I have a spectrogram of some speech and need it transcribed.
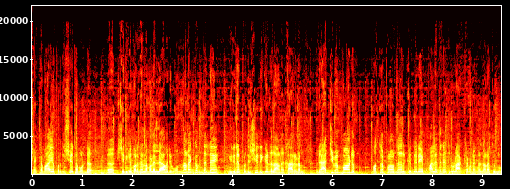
ശക്തമായ പ്രതിഷേധമുണ്ട്. ശരിക്കും പറഞ്ഞാൽ നമ്മൾ എല്ലാവരും ഒന്നടങ്കം തന്നെ ഇതിനെ പ്രതിഷേധിക്കേണ്ടതാണ്. കാരണം രാജ്യമെമ്പാടും പത്രപ്രവർത്തകർക്കെതിരെ പലതരത്തിലുള്ള ആക്രമണങ്ങൾ നടക്കുന്നു.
